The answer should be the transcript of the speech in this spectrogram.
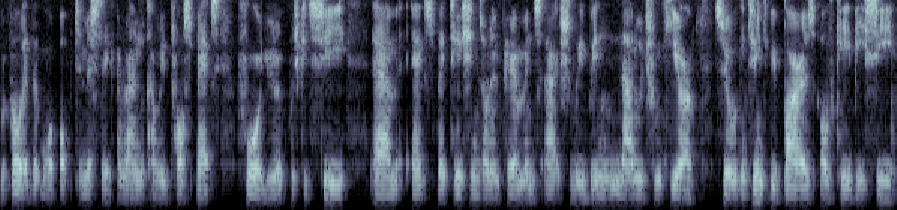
we're probably a bit more optimistic around recovery prospects for Europe, which could see um, expectations on impairments actually being narrowed from here. So we continue to be buyers of KBC.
